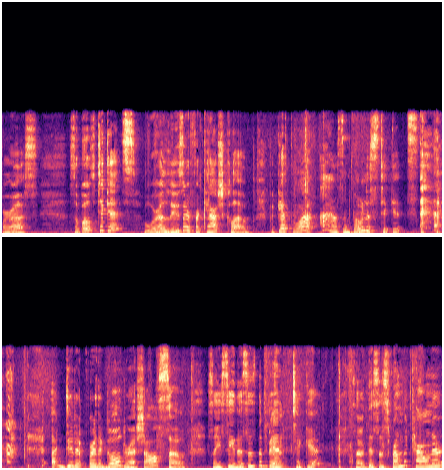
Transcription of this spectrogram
for us. So both tickets were a loser for Cash Club. But guess what? I have some bonus tickets. I did it for the Gold Rush also. So you see this is the bent ticket. So this is from the counter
